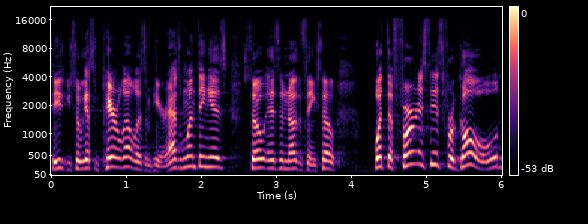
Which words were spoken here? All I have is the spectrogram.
See, so we got some parallelism here. As one thing is, so is another thing. So, what the furnace is for gold,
